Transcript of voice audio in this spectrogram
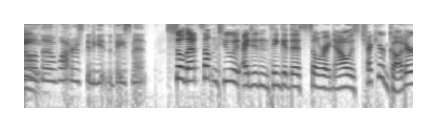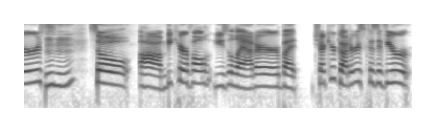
all Right. the water is gonna get in the basement." So that's something too. I didn't think of this till right now. Is check your gutters. Mm-hmm. So um, be careful. Use a ladder, but check your gutters because if your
